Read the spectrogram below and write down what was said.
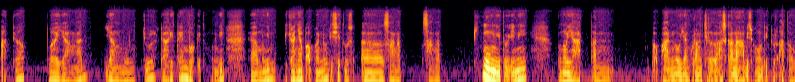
ada bayangan yang muncul dari tembok itu mungkin ya mungkin pikirannya Pak Banu di situ uh, sangat sangat bingung gitu. Ini penglihatan Pak Banu yang kurang jelas karena habis bangun tidur atau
